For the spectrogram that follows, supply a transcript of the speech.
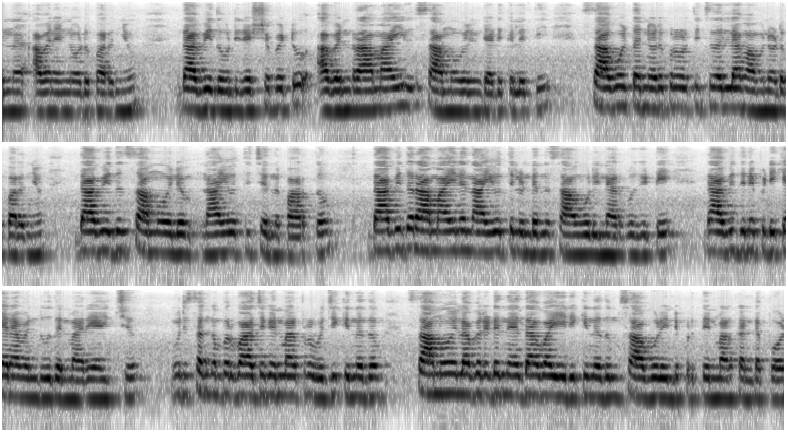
എന്ന് അവൻ എന്നോട് പറഞ്ഞു. ദാവീദ് ഓടി രക്ഷപ്പെട്ടു. അവൻ റാമായിൽ സാമുവലിന്റെ അടുക്കലെത്തി. സാവൂൾ തന്നോട് പ്രവർത്തിച്ചതെല്ലാം അവനോട് പറഞ്ഞു. ദാവീദും സാമുവലും നായോത്തി ചെന്ന് പാർത്തു. ദാവീദ് റാമായിലെ നായോത്തിലുണ്ടെന്ന് സാവൂളിന് അറിവ് കിട്ടി. ദാവീദിനെ പിടിക്കാൻ അവൻ ദൂതന്മാരെ അയച്ചു. ഒരു സംഘം പ്രവാചകന്മാർ പ്രവചിക്കുന്നതും സാമൂഹിൽ അവരുടെ നേതാവായി ഇരിക്കുന്നതും സാവൂളിന്റെ ഭൃത്യന്മാർ കണ്ടപ്പോൾ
